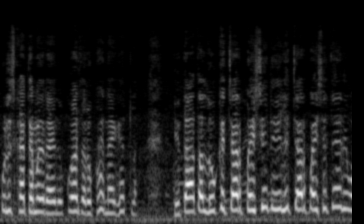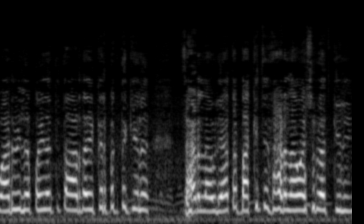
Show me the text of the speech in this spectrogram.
पोलीस खात्यामध्ये राहिलो कुणाचा रुपया नाही घेतला. तिथं आता लोक चार पैसे दिले चार पैशाचे वाढविलं. पहिलं तिथं अर्धा एकर फक्त केलं. झाड लावले आता बाकीचे झाड लावायला सुरुवात केली.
